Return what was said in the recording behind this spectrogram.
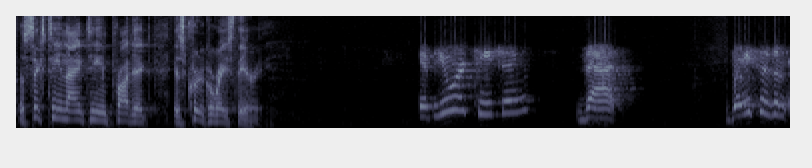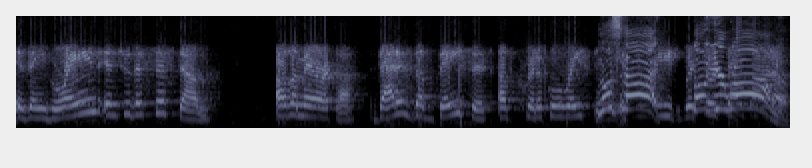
the 1619 project is critical race theory? If you are teaching that racism is ingrained into the system of America, that is the basis of critical race theory. No, it's If you not. read No, you're Delgado, wrong.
